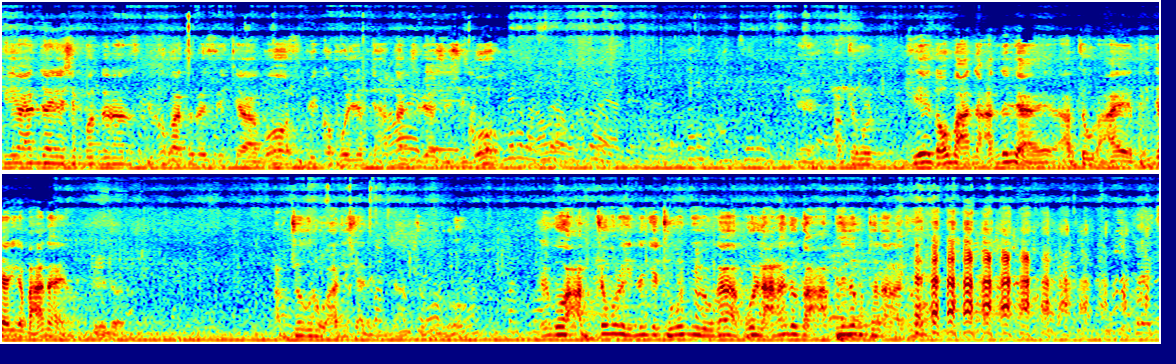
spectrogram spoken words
뒤에 앉아 계신 분들은 스피커가 들을 수 있게 하고 스피커 볼륨 약간 줄여주시고 예, 앞쪽으로 뒤에 너무 안, 안 들려 요 앞쪽으로 아예 빈자리가 많아요. 그래서 앞쪽으로 와주셔야 됩니다. 앞쪽으로. 그리고 앞쪽으로 있는 게 좋은 이유가 뭘 나눠줘도 앞에서부터 나눠줘.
